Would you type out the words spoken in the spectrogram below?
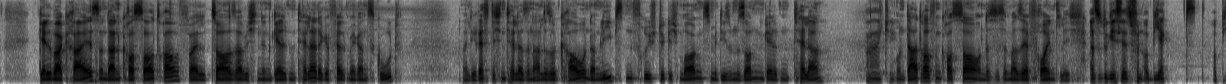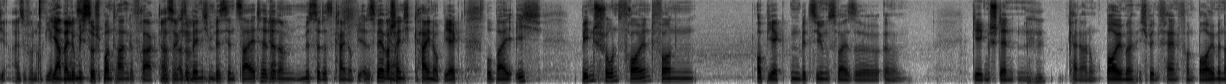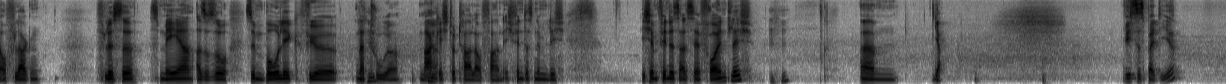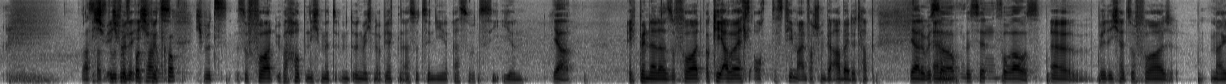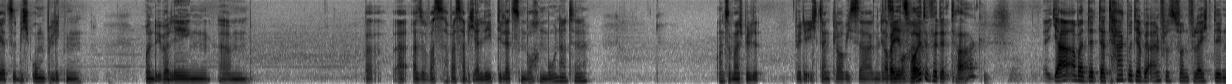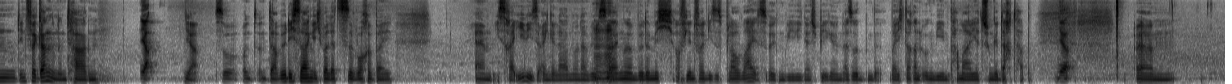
gelber Kreis und dann Croissant drauf, weil zu Hause habe ich einen gelben Teller, der gefällt mir ganz gut. Weil die restlichen Teller sind alle so grau und am liebsten frühstücke ich morgens mit diesem sonnengelben Teller Ah, okay. und da drauf ein Croissant und das ist immer sehr freundlich. also du gehst jetzt von Objekt, Obje, also von Objekten Ja, weil du aus. mich so spontan gefragt hast. okay. Also wenn ich ein bisschen Zeit hätte, Ja. dann müsste das kein Objekt. Es wäre wahrscheinlich kein Objekt, wobei ich bin schon Freund von Objekten beziehungsweise ähm, Gegenständen. Mhm. Keine Ahnung, Bäume. Ich bin Fan von Bäumen auf Flaggen, Flüsse, das Meer, also so Symbolik für Natur mag Mhm. Ja. ich total auffahren. Ich finde das nämlich, ich empfinde es als sehr freundlich. Mhm. Ähm, ja. Wie ist es bei dir? Was Ich- hast ich du würde- so ich Kopf? Würde es sofort überhaupt nicht mit, mit irgendwelchen Objekten assoziieren. assoziieren. Ja. Ich bin da, da sofort, okay, aber weil ich auch das Thema einfach schon bearbeitet habe, Ja, du bist Ähm, da auch ein bisschen voraus. äh, würde ich halt sofort mal jetzt mich umblicken und überlegen, ähm, äh, also was, was habe ich erlebt die letzten Wochen, Monate? Und zum Beispiel würde ich dann, glaube ich, sagen, Aber jetzt Woche, heute für den Tag? Ja, aber der, der Tag wird ja beeinflusst von vielleicht den, den vergangenen Tagen. Ja. Ja, so und, und da würde ich sagen, ich war letzte Woche bei ähm, Israelis eingeladen und da würde ich Mhm. sagen, dann würde mich auf jeden Fall dieses Blau-Weiß irgendwie widerspiegeln. Also, weil ich daran irgendwie ein paar Mal jetzt schon gedacht habe. Ja. Ähm,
